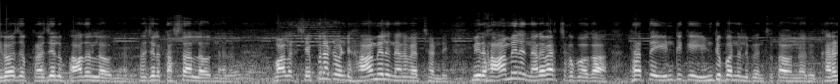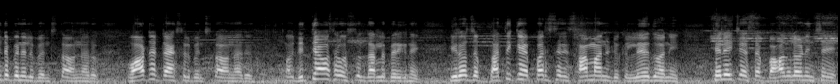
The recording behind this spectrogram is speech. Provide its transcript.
ఈరోజు ప్రజలు బాధల్లో ఉన్నారు. ప్రజలు కష్టాల్లో ఉన్నారు. వాళ్ళకి చెప్పినటువంటి హామీలు నెరవేర్చండి. మీరు హామీలు నెరవేర్చకపోగా ప్రతి ఇంటికి ఇంటి పన్నులు పెంచుతూ ఉన్నారు. కరెంటు బిల్లులు పెంచుతూ ఉన్నారు. వాటర్ ట్యాక్స్లు పెంచుతూ ఉన్నారు. నిత్యావసర వస్తువుల ధరలు పెరిగినాయి. ఈరోజు బతికే పరిస్థితి సామాన్యుడికి లేదు అని తెలియచేసే బాధలో నుంచే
